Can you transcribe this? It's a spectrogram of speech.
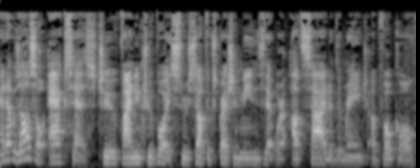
and it was also access to finding true voice through self expression means that we're outside of the range of vocal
